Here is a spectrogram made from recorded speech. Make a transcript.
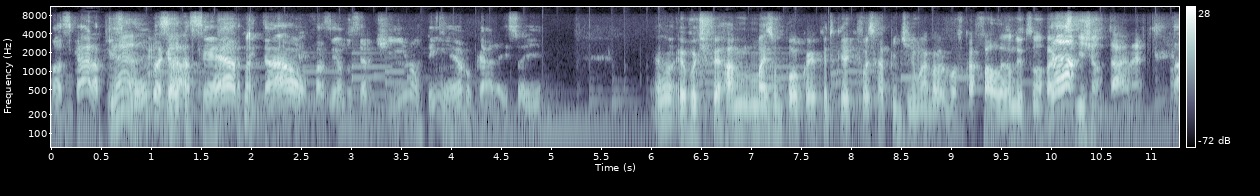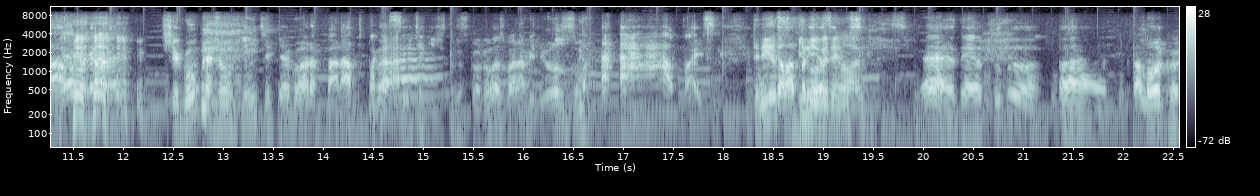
Mas, cara, tu é, expondo a grana certa e tal, fazendo certinho, não tem erro, cara. É isso aí. Eu, eu, vou te ferrar mais um pouco aí, porque tu queria que fosse rapidinho, agora eu vou ficar falando e tu não vai conseguir jantar, né? Fala pra caralho. Chegou um cachorro quente aqui agora, barato pra cacete aqui de Três Coroas, maravilhoso. Rapaz. 3,99. É, é tudo. Ah, tá louco.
